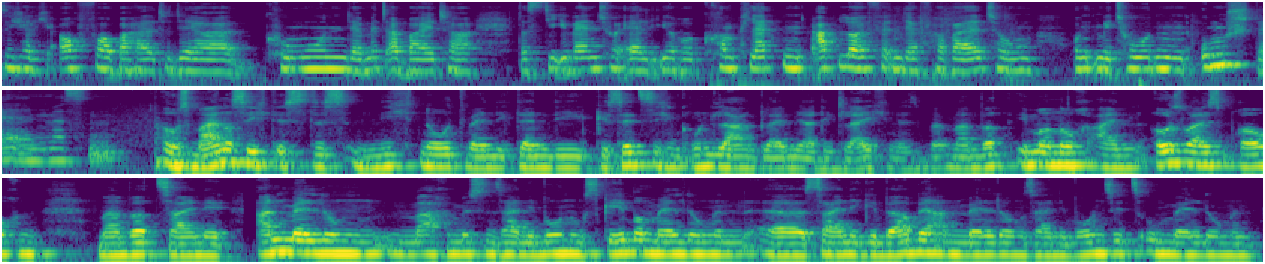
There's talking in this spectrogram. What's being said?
sicherlich auch Vorbehalte der Kommunen, der Mitarbeiter, dass die eventuell ihre kompletten Abläufe in der Verwaltung und Methoden umstellen müssen. Aus meiner Sicht ist das nicht notwendig, denn die gesetzlichen Grundlagen bleiben ja die gleichen. Man wird immer noch einen Ausweis brauchen, man wird seine Anmeldungen machen müssen, seine Wohnungsgebermeldungen, äh, seine Gewerbeanmeldungen, seine Wohnsitzummeldungen.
